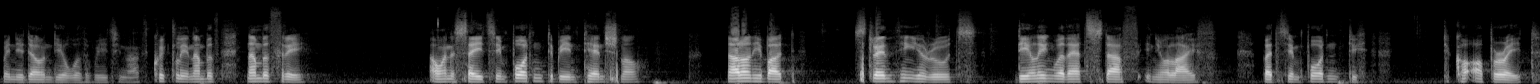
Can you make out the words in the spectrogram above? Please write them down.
When you don't deal with the weeds in life. Quickly, number, number three, I want to say it's important to be intentional, not only about strengthening your roots, dealing with that stuff in your life, but it's important to, to cooperate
